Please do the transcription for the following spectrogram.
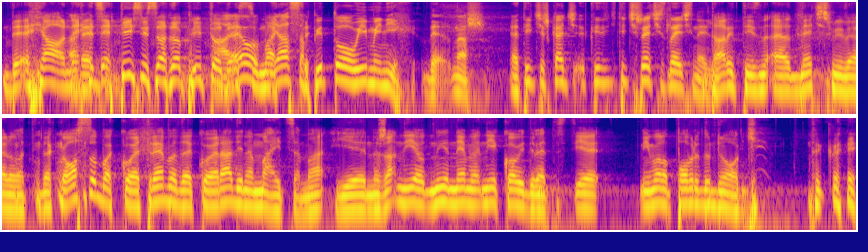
De, ja, ne, de, ti si sada pitao gde su majice. Ja sam pitao u ime njih, de, znaš. E ti ćeš, kad, ti ćeš reći sledeće nedelje. Da li ti zna, e, nećeš mi verovati. Dakle, osoba koja treba da, koja radi na majicama je, nažal, nije, nije, nije, nije COVID-19, je imala povredu noge. Dakle,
